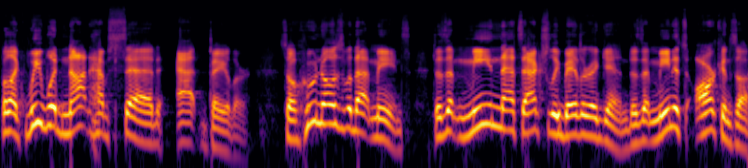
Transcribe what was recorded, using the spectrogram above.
But like we would not have said at Baylor. So who knows what that means? Does it mean that's actually Baylor again? Does it mean it's Arkansas?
